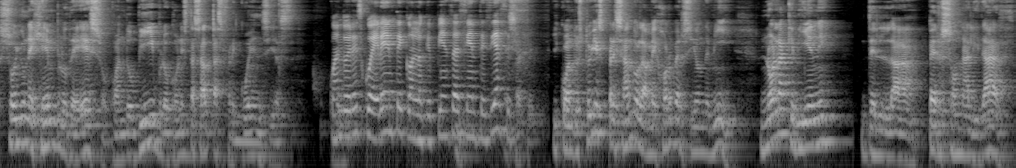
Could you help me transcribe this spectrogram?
soy un ejemplo de eso cuando vibro con estas altas frecuencias. Cuando eres coherente con lo que piensas, sientes y haces. Exacto. Y cuando estoy expresando la mejor versión de mí, no la que viene de la personalidad,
